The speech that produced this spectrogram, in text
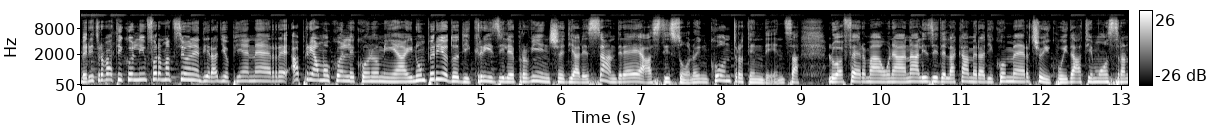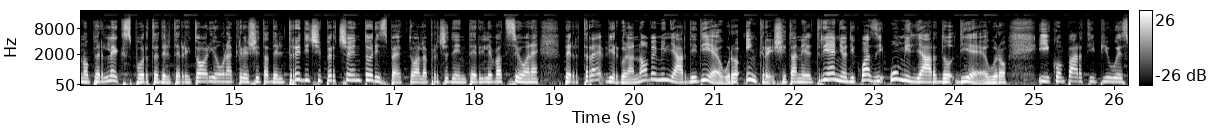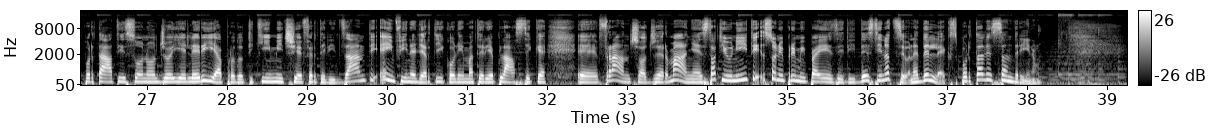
Ben ritrovati con l'informazione di Radio PNR. Apriamo con l'economia. In un periodo di crisi le province di Alessandria e Asti sono in controtendenza. Lo afferma un'analisi della Camera di Commercio i cui dati mostrano per l'export del territorio una crescita del 13% rispetto alla precedente rilevazione per 3,9 miliardi di euro in crescita nel triennio di quasi un miliardo di euro. I comparti più esportati sono gioielleria, prodotti chimici e fertilizzanti e infine gli articoli in materie plastiche. Eh, Francia, Germania e Stati Uniti sono i primi paesi di destinazione dell'export alessandrino.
